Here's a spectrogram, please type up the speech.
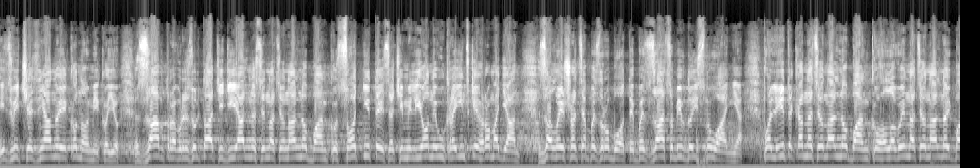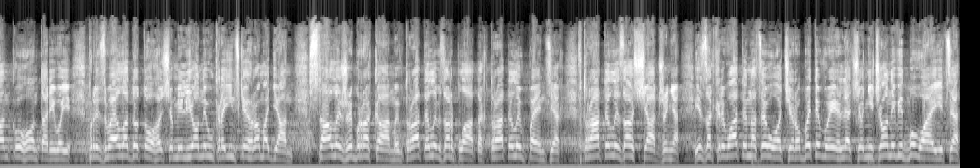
із вітчизняною економікою. Завтра в результаті діяльності Національного банку сотні тисяч і мільйони українських громадян залишаться без роботи, без засобів до існування. Політика Національного банку, голови Національного банку Гонтаревої призвела до того, що мільйони українських громадян стали жебраками, втратили в зарплатах, втратили в пенсіях, втратили заощадження. І закривати на це очі, робити вигляд, що нічого не відбувається,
